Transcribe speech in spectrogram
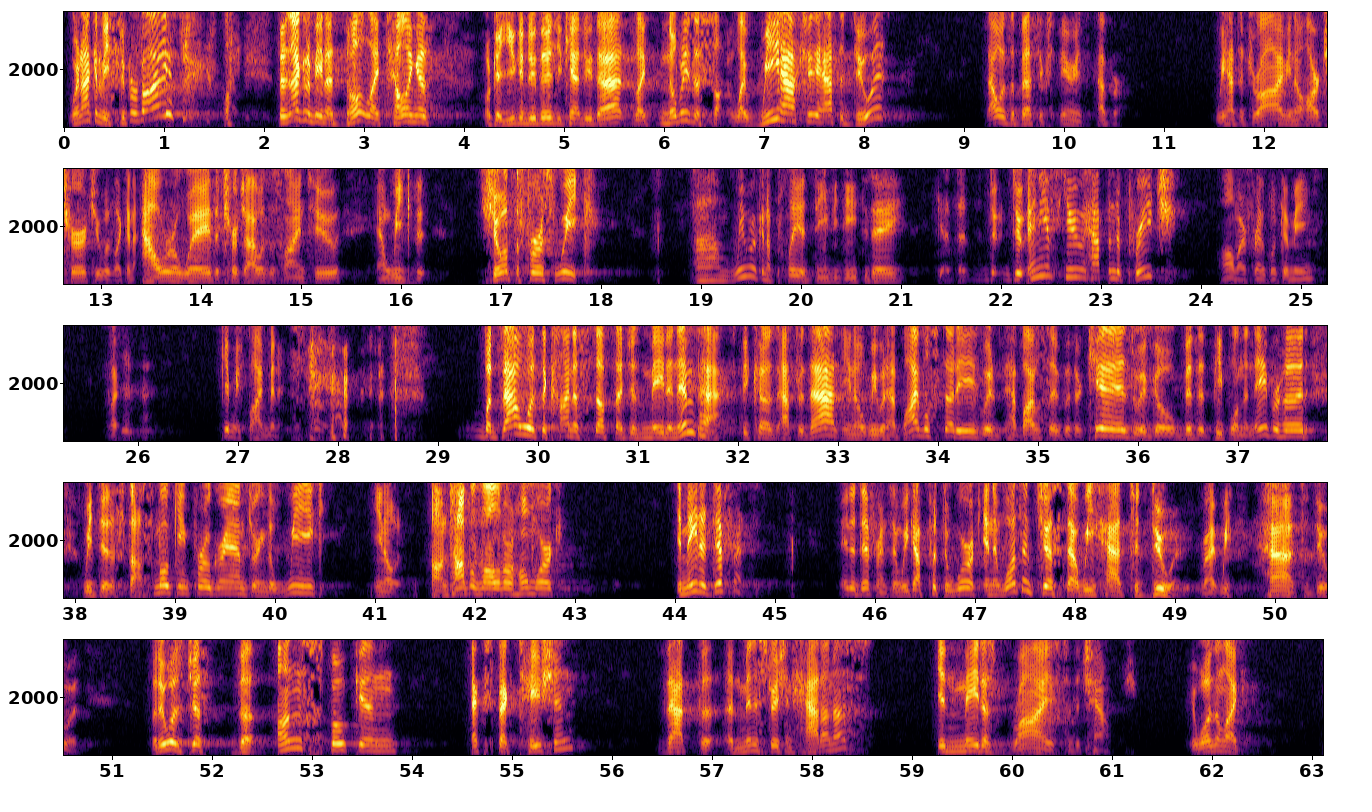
we're not going to be supervised? like, there's not going to be an adult like telling us, okay, you can do this, you can't do that. Like, nobody's a, like, we actually have to do it. That was the best experience ever. We had to drive, you know, our church, it was like an hour away, the church I was assigned to, and we could show up the first week. Um, we were going to play a DVD today. Do, do, any of you happen to preach? All my friends look at me. Like, Give me five minutes. but that was the kind of stuff that just made an impact because after that, you know, we would have Bible studies, we'd have Bible studies with our kids, we'd go visit people in the neighborhood, we did a stop smoking program during the week, you know, on top of all of our homework. It made a difference. It made a difference. And we got put to work. And it wasn't just that we had to do it, right? We had to do it. But it was just the unspoken expectation that the administration had on us. It made us rise to the challenge. It wasn't like,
